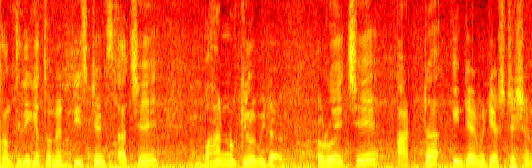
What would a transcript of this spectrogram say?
শান্তিনিকেতনের ডিস্টেন্স আছে বাহান্ন কিলোমিটার রয়েছে আটটা ইন্টারমিডিয়েট স্টেশন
